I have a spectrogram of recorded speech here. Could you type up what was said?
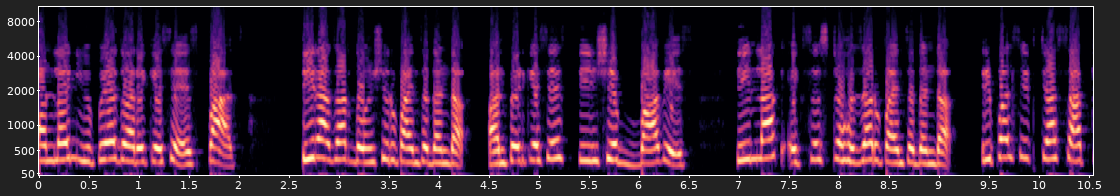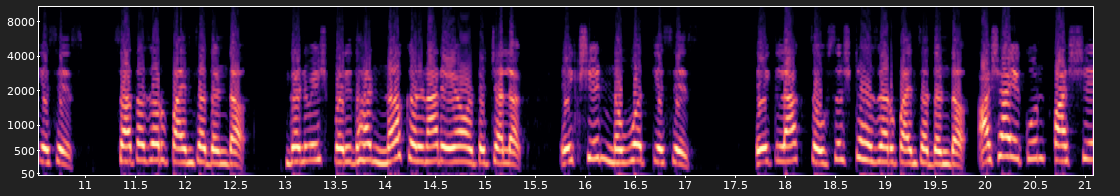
ऑनलाईन युपीआयद्वारे केसेस पाच तीन हजार दोनशे रुपयांचा दंड. अनपेड केसेस तीनशे बावीस तीन लाख एकसष्ट हजार रुपयांचा दंड. ट्रिपल सीटच्या सात केसेस सात हजार रुपयांचा दंड. गणवेश परिधान न करणारे ऑटो चालक. एकशे नव्वद केसेस एक लाख चौसष्ट हजार रुपयांचा दंड. अशा एकूण पाचशे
